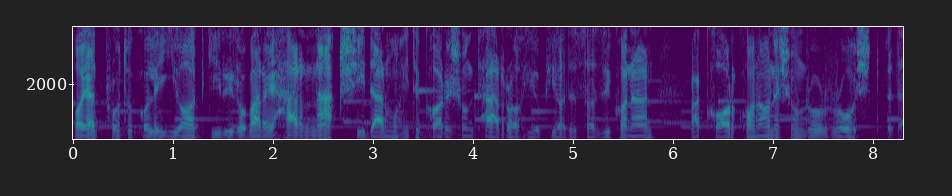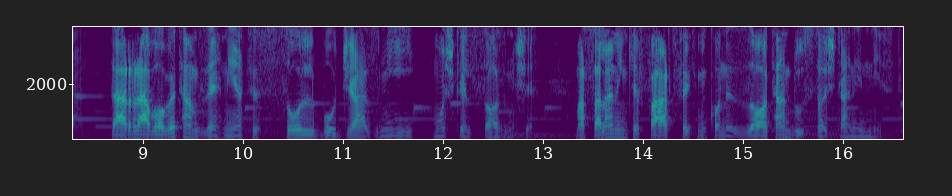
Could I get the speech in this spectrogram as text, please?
باید پروتکل یادگیری رو برای هر نقشی در محیط کارشون طراحی و پیاده سازی کنن و کارکنانشون رو رشد بدن. در روابط هم ذهنیت صلب و جزمی مشکل ساز میشه. مثلا اینکه فرد فکر می‌کنه ذاتا دوست داشتنی نیست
